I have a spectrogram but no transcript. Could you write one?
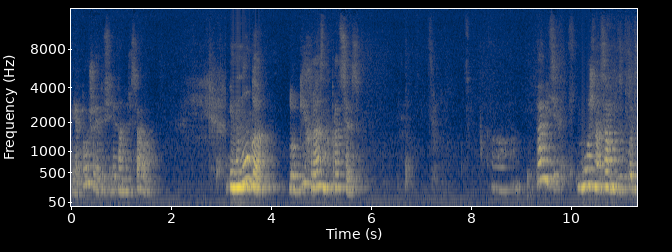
я тоже это себе там нарисовала. И много других разных процессов. Памяти можно, сам вот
